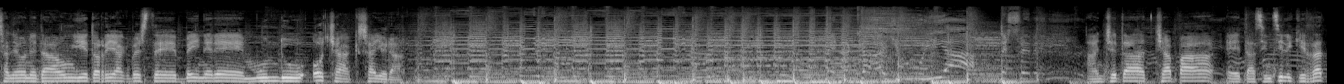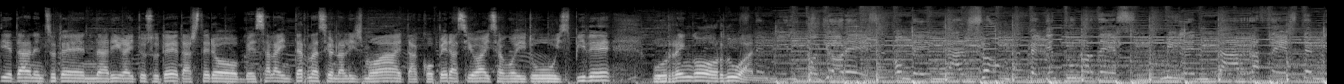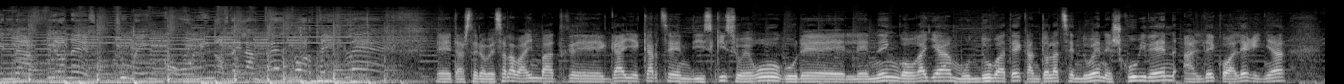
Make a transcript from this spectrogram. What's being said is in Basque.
Arratsaldeon eta ongi etorriak beste behin ere mundu hotxak saiora. Antxeta, txapa eta zintzilik irratietan entzuten ari gaitu zute eta astero bezala internazionalismoa eta kooperazioa izango ditugu izpide urrengo orduan. Eta astero bezala bain bat e, gai ekartzen dizkizuegu gure lehenengo gaia mundu batek antolatzen duen eskubideen aldeko alegina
